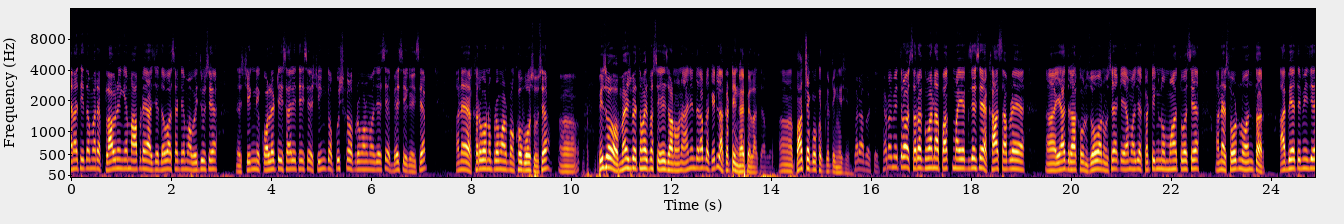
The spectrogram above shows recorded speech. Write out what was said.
એનાથી તમારે ફ્લાવરિંગ એમાં આપણે આ જે દવા છાંટી એમાં વધ્યું છે સિંગની ક્વોલિટી સારી થઈ છે સિંગ તો પુષ્કળ પ્રમાણમાં જે છે બેસી ગઈ છે. અને ખરવાનું પ્રમાણ પણ ખૂબ ઓછું છે. બીજો મહેશભાઈ તમારી પાસે એ જાણવું અને આની અંદર આપણે કેટલા કટિંગ આપેલા છે આપણે? પાંચેક વખત કટિંગ હશે. બરાબર છે. ખેડૂત મિત્રો સરગવાના પાકમાં એક જે છે ખાસ આપણે યાદ રાખવાનું જોવાનું છે કે એમાં જે કટિંગનું મહત્ત્વ છે અને છોડનું અંતર. આ બે તમે જે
